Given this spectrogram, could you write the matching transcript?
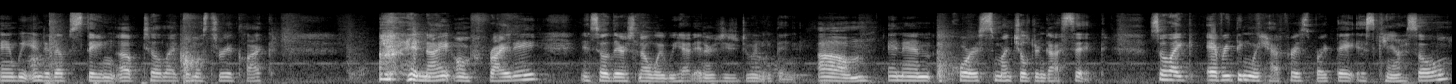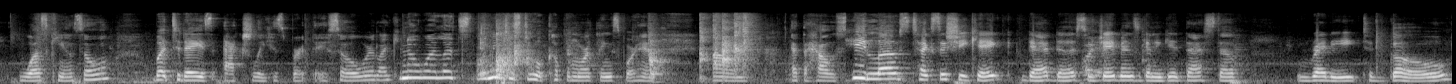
and we ended up staying up till like almost three o'clock at night on Friday, and so there's no way we had energy to do anything. Um, and then of course my children got sick, so like everything we had for his birthday is canceled, was canceled, but today is actually his birthday. So we're like, you know what? Let's let me just do a couple more things for him. Um, at the house. He loves Texas sheet cake. Dad does. So Jabin's gonna get that stuff ready to go.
